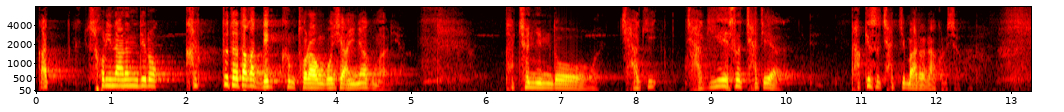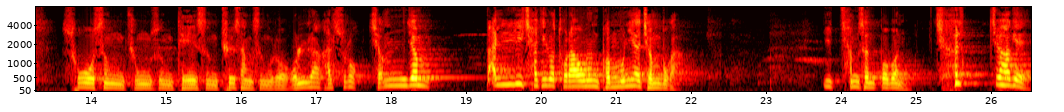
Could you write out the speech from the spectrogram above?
까, 소리 나는 대로 갈 듯하다가 냉큼 돌아온 곳이 아니냐 그 말이야. 부처님도 자기 자기에서 찾아야 밖에서 찾지 말아라 그러죠. 소승, 중승, 대승, 최상승으로 올라갈수록 점점 빨리 자기로 돌아오는 법문이야 전부가. 이 참선법은 철저하게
